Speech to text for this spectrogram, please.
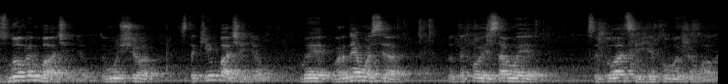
з новим баченням. Тому що з таким баченням ми вернемося до такої самої ситуації, яку ми вже мали.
